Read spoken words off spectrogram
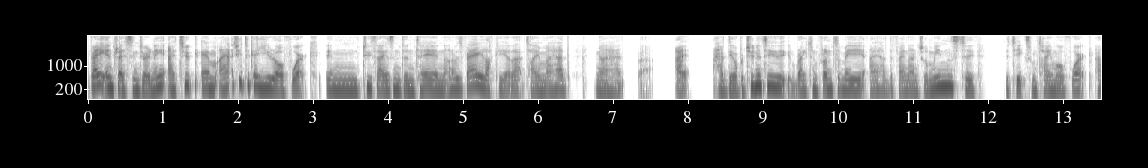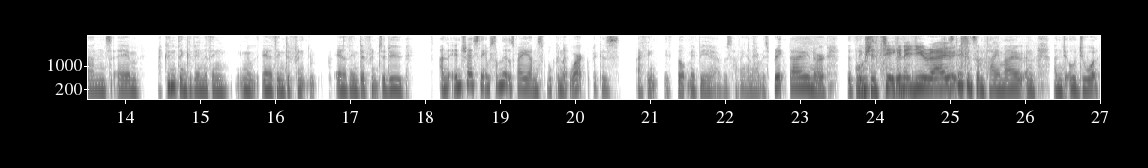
very interesting journey. I took um, I actually took a year off work in 2010, and I was very lucky at that time. I had you know I had uh, I had the opportunity right in front of me. I had the financial means to to take some time off work, and um, I couldn't think of anything you know anything different anything different to do. And interestingly, it was something that was very unspoken at work because I think they thought maybe I was having a nervous breakdown or the Oh, she's taking the- a year out. She's taking some time out, and and oh, do you want?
